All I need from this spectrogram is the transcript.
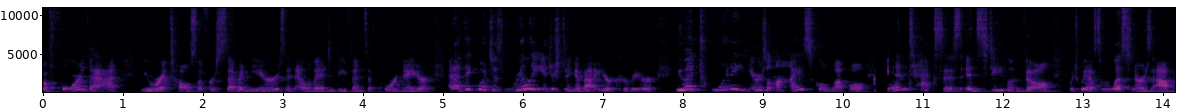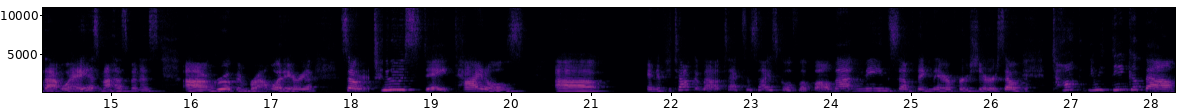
before that, you were at Tulsa for seven years and elevated to defensive coordinator. And I think what's just really interesting about your career, you had 20 years on the high school level in Texas, in Stephenville, which we have some listeners out that way, as my husband is uh, grew up in Brownwood area. So two state titles. Uh, and if you talk about Texas high school football, that means something there for sure. So, talk, we think about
